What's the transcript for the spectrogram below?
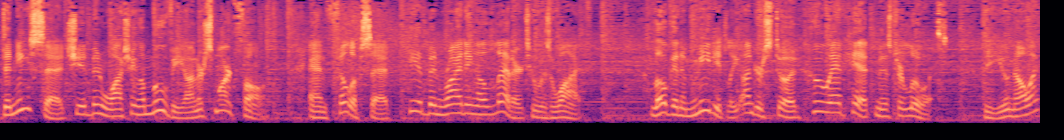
Denise said she had been watching a movie on her smartphone and Philip said he had been writing a letter to his wife. Logan immediately understood who had hit Mr. Lewis. Do you know it?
